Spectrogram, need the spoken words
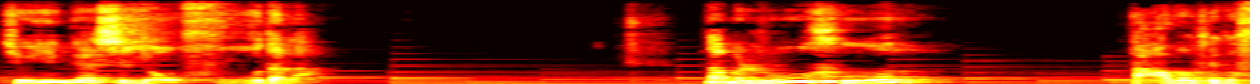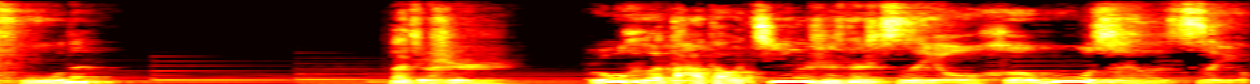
就应该是有福的了。那么，如何达到这个福呢？那就是如何达到精神的自由和物质上的自由，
